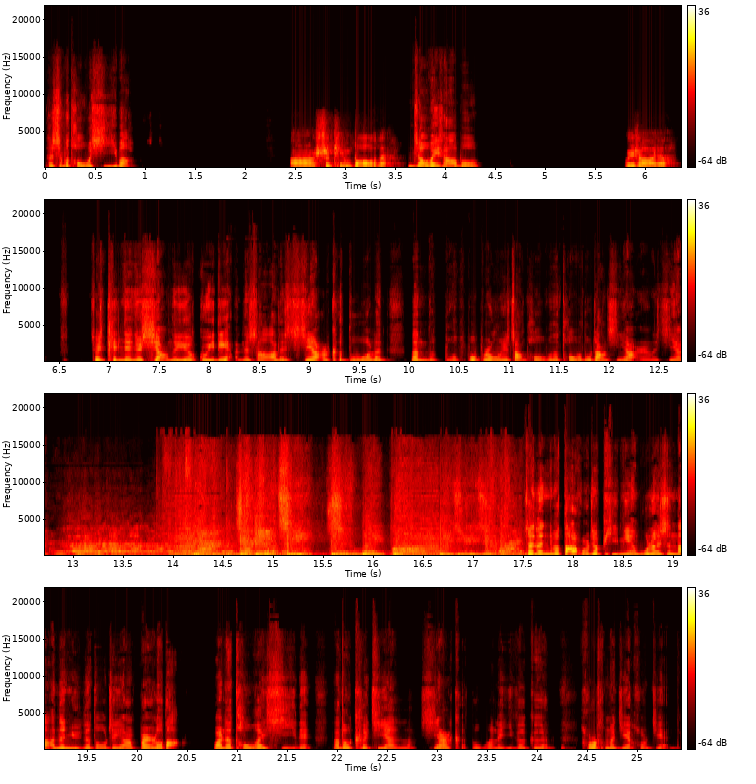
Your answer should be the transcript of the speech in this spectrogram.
她是不是头发稀吧？啊，是挺薄的。你知道为啥不？为啥呀？就天天就想那些鬼点子啥的，心眼可多了。那不不不容易长头发，那头发都长心眼上了，心眼。真的，你们大伙就品品，无论是男的女的都这样，本儿都大。完了头还稀的，那都可尖了，心眼可多了，一个个的，猴他妈尖猴尖的，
